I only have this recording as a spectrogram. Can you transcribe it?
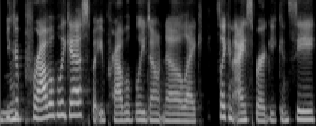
mm-hmm. you could probably guess, but you probably don't know. Like it's like an iceberg. You can see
